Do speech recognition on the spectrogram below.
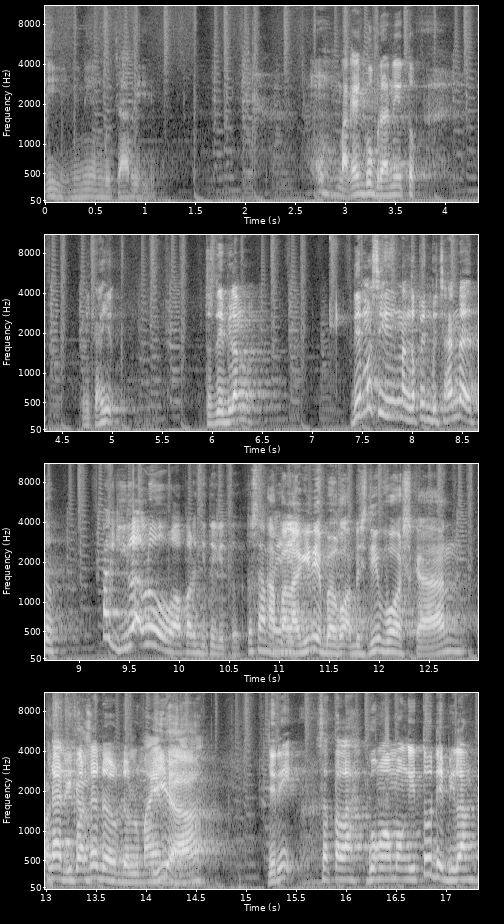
ih ini nih yang gue cari gitu. makanya gue berani untuk nikah yuk terus dia bilang dia masih nanggepin bercanda itu ah gila lo apa gitu gitu terus sampai Apalagi dia baru abis divorce kan. dia, nggak Pasti divorce udah udah lumayan Iya. kan. jadi setelah gue ngomong itu dia bilang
